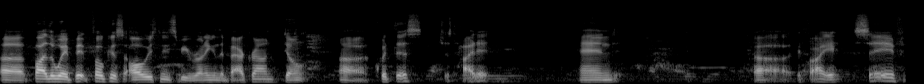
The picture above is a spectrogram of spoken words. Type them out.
uh, by the way, BitFocus always needs to be running in the background. Don't uh, quit this, just hide it. And uh, if I save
